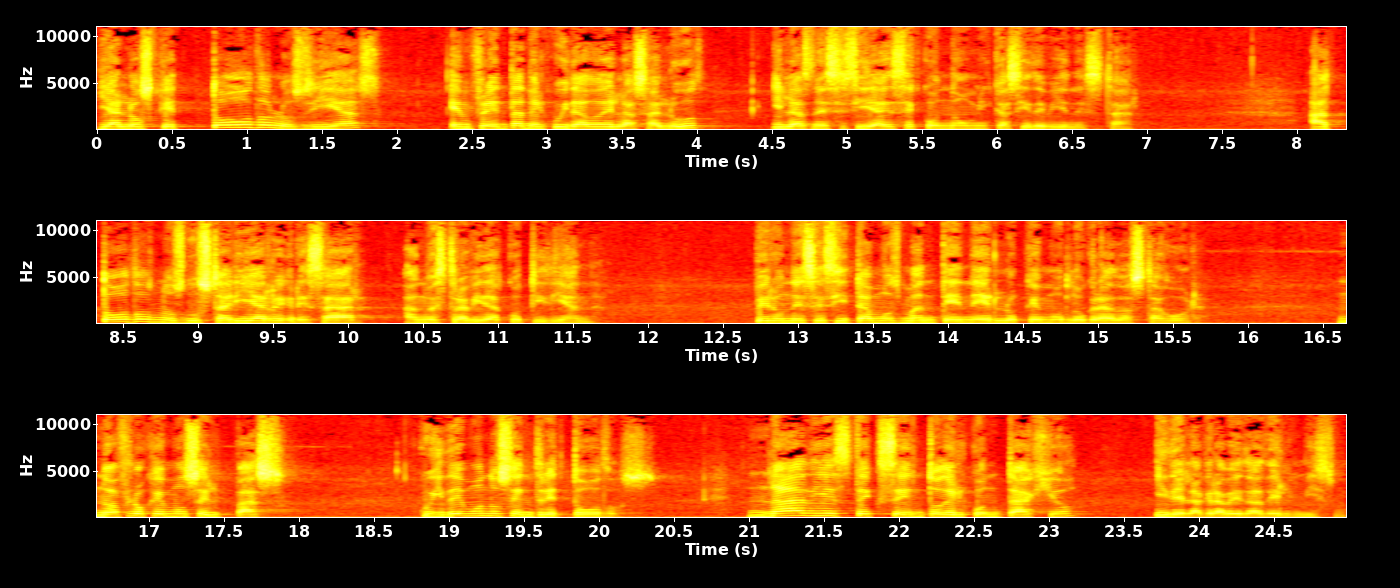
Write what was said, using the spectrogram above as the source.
y a los que todos los días enfrentan el cuidado de la salud y las necesidades económicas y de bienestar. A todos nos gustaría regresar a nuestra vida cotidiana, pero necesitamos mantener lo que hemos logrado hasta ahora. No aflojemos el paso. Cuidémonos entre todos. Nadie está exento del contagio y de la gravedad del mismo.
